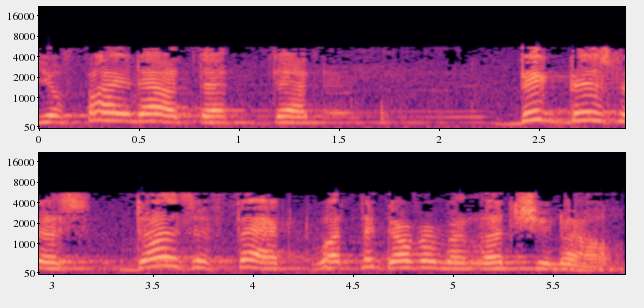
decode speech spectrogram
you'll find out that that big business does affect what the government lets you know,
